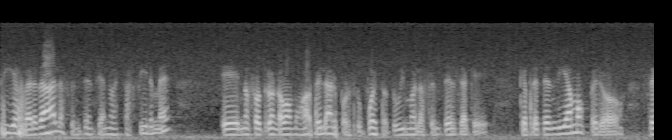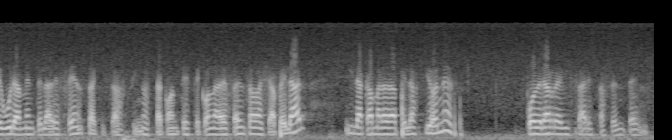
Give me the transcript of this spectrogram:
Sí es verdad, la sentencia no está firme. Eh, nosotros no vamos a apelar, por supuesto, tuvimos la sentencia que, que pretendíamos, pero seguramente la defensa, quizás si no está conteste con la defensa, vaya a apelar y la Cámara de Apelaciones podrá revisar esta sentencia.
